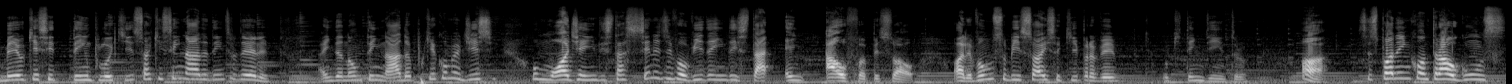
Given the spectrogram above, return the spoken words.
meio que esse templo aqui, só que sem nada dentro dele ainda não tem nada, porque como eu disse, o mod ainda está sendo desenvolvido e ainda está em alpha, pessoal. Olha, vamos subir só isso aqui para ver o que tem dentro. Ó, vocês podem encontrar alguns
